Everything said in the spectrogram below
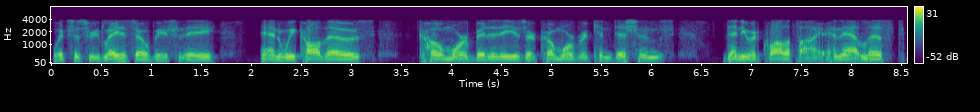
which is related to obesity and we call those comorbidities or comorbid conditions, then you would qualify. And that list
